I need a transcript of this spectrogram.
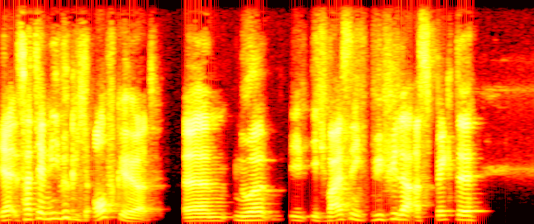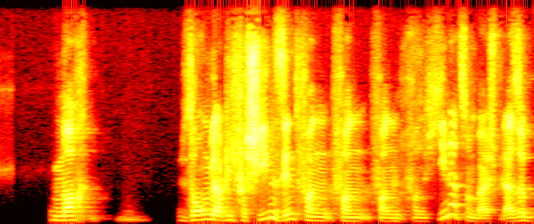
Ja, es hat ja nie wirklich aufgehört. Ähm, nur, ich, ich weiß nicht, wie viele Aspekte noch so unglaublich verschieden sind von, von, von, von China zum Beispiel. Also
